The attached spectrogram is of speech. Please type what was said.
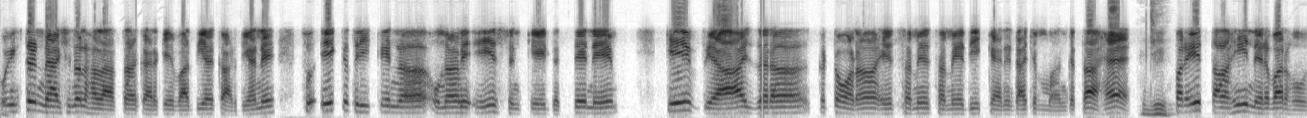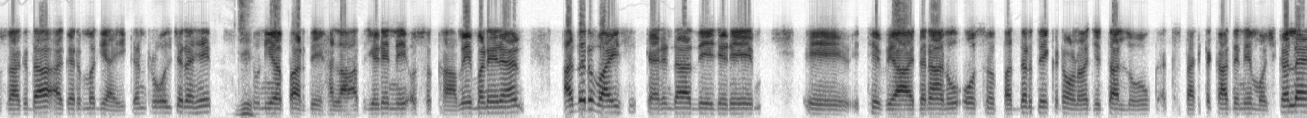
ਉਹ ਇੰਟਰਨੈਸ਼ਨਲ ਹਾਲਾਤਾਂ ਕਰਕੇ ਵਾਧੀਆਂ ਘਟਦੀਆਂ ਨੇ। ਸੋ ਇੱਕ ਤਰੀਕੇ ਨਾਲ ਉਹਨਾਂ ਨੇ ਇਹ ਸੰਕੇਤ ਦਿੱਤੇ ਨੇ ਕਿ ਵਿਆਜ ਦਰਾਂ ਘਟਾਉਣਾ ਇਸ ਸਮੇਂ ਸਮੇਂ ਦੀ ਕੈਨੇਡਾ 'ਚ ਮੰਗ ਤਾਂ ਹੈ ਪਰ ਇਹ ਤਾਂ ਹੀ ਨਿਰਭਰ ਹੋ ਸਕਦਾ ਅਗਰ ਮਹਿੰਗਾਈ ਕੰਟਰੋਲ 'ਚ ਰਹੇ ਦੁਨੀਆ ਭਰ ਦੇ ਹਾਲਾਤ ਜਿਹੜੇ ਨੇ ਉਹ ਸੁਖਾਵੇਂ ਬਣੇ ਰਹਿਣ। ਅਦਰਵਾਈਜ਼ ਕੈਨੇਡਾ ਦੇ ਜਿਹੜੇ ਇਹ ਇੱਥੇ ਵਿਆਜ ਦਰਾਂ ਨੂੰ ਉਸ ਪੱਧਰ ਤੇ ਘਟਾਉਣਾ ਜਿੱਦਾਂ ਲੋਕ ਐਕਸਪੈਕਟ ਕਰਦੇ ਨੇ ਮੁਸ਼ਕਲ ਹੈ।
